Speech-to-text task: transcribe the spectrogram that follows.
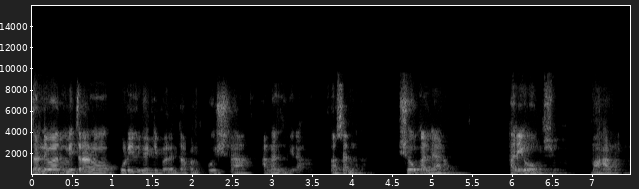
धन्यवाद मित्रांनो. पुढील भेटीपर्यंत आपण खुश राहा आनंदी राहा प्रसन्न राहा. शो कल्याण हरि ओम शिव महादेव.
